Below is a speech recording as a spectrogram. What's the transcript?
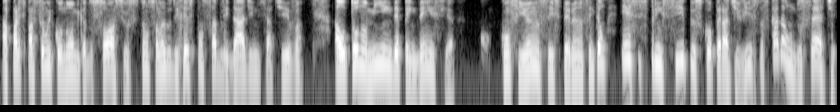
A participação econômica dos sócios, estamos falando de responsabilidade e iniciativa. Autonomia e independência, confiança e esperança. Então, esses princípios cooperativistas, cada um dos sete,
